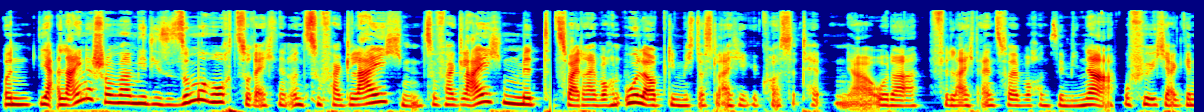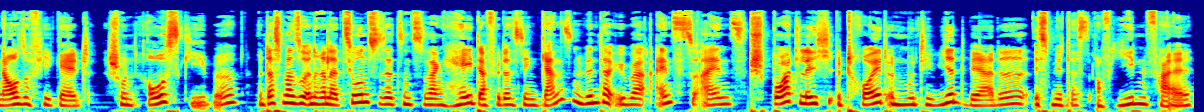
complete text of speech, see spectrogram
Und ja, alleine schon mal mir diese Summe hochzurechnen und zu vergleichen, zu vergleichen mit zwei, drei Wochen Urlaub, die mich das gleiche gekostet hätten, ja, oder vielleicht ein, zwei Wochen Seminar, wofür ich ja genauso viel Geld schon ausgebe. Und das mal so in Relation zu setzen und zu sagen, hey, dafür, dass ich den ganzen Winter über eins zu eins sportlich betreut und motiviert werde, ist mir das auf jeden Fall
